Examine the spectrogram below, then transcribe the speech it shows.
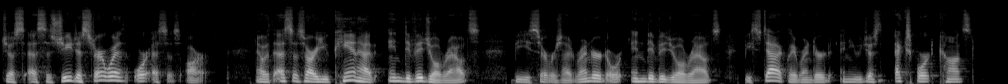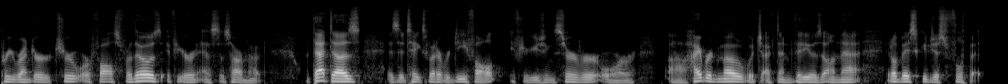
just SSG to start with or SSR. Now with SSR, you can have individual routes be server-side rendered or individual routes be statically rendered, and you just export const pre-render true or false for those if you're in SSR mode. What that does is it takes whatever default, if you're using server or uh, hybrid mode, which I've done videos on that, it'll basically just flip it.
